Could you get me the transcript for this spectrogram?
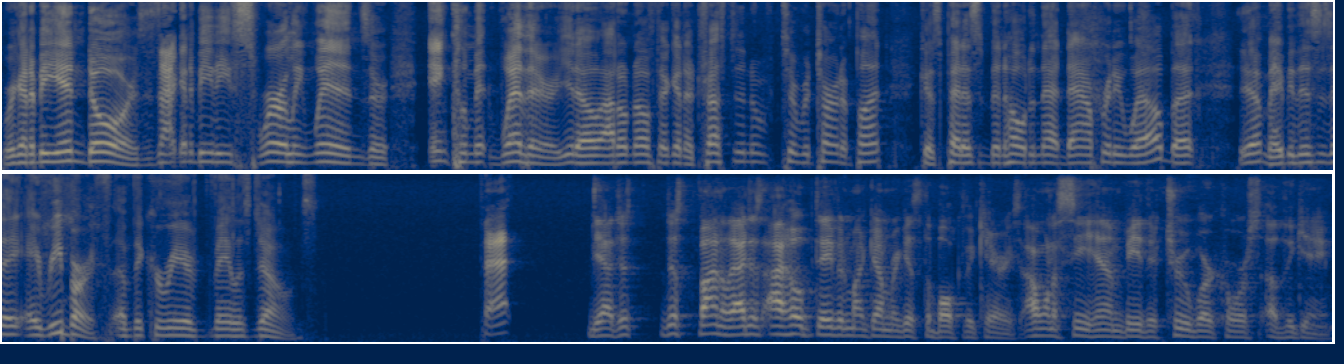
We're going to be indoors. It's not going to be these swirling winds or inclement weather. You know, I don't know if they're going to trust him to return a punt because Pettis has been holding that down pretty well. But yeah, maybe this is a, a rebirth of the career of Velus Jones. Pat. Yeah, just just finally, I just I hope David Montgomery gets the bulk of the carries. I want to see him be the true workhorse of the game.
